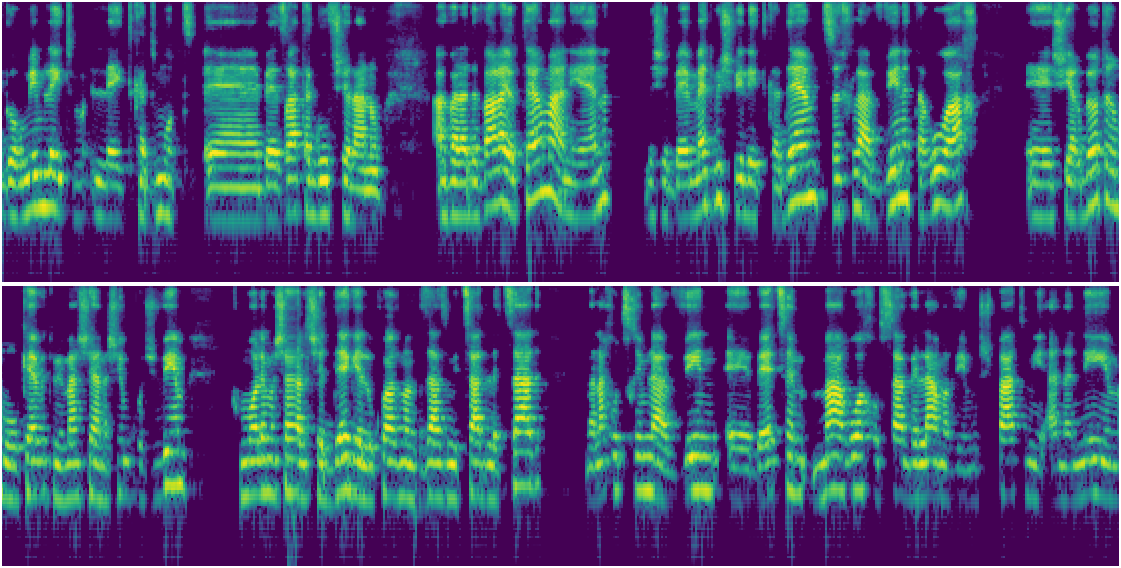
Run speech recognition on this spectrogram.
גורמים להת... להתקדמות בעזרת הגוף שלנו. אבל הדבר היותר מעניין, זה שבאמת בשביל להתקדם צריך להבין את הרוח, אה, שהיא הרבה יותר מורכבת ממה שאנשים חושבים, כמו למשל שדגל הוא כל הזמן זז מצד לצד, ואנחנו צריכים להבין אה, בעצם מה הרוח עושה ולמה, והיא מושפעת מעננים,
